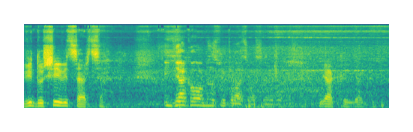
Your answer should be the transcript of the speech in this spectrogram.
від душі, від серця. І дякую вам за співпрацю, Василь. Дякую, дякую.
